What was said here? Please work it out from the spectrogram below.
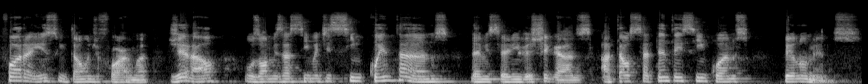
Fora isso, então, de forma geral, os homens acima de 50 anos devem ser investigados até os 75 anos, pelo menos.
